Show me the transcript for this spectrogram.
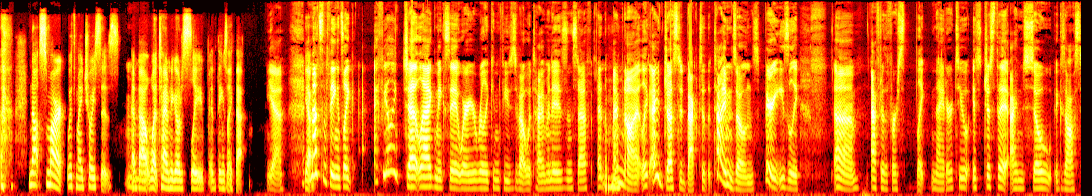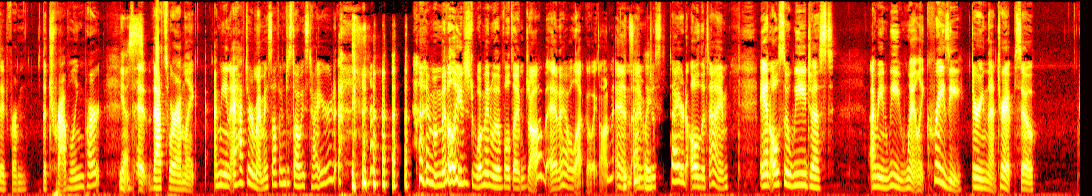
not smart with my choices Mhm. about what time to go to sleep and things like that. Yeah. Yeah. And that's the thing. It's like I feel like jet lag makes it where you're really confused about what time it is and stuff. And Mhm. I'm not. Like I adjusted back to the time zones very easily um after the first like night or two. It's just that I'm so exhausted from the traveling part Yes. that that's where I'm like I mean, I have to remind myself I'm just always tired. I'm a middle-aged woman with a full-time job and I have a lot going on and Exactly. I'm just tired all the time. And also we just I mean, we went like crazy during that trip. So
